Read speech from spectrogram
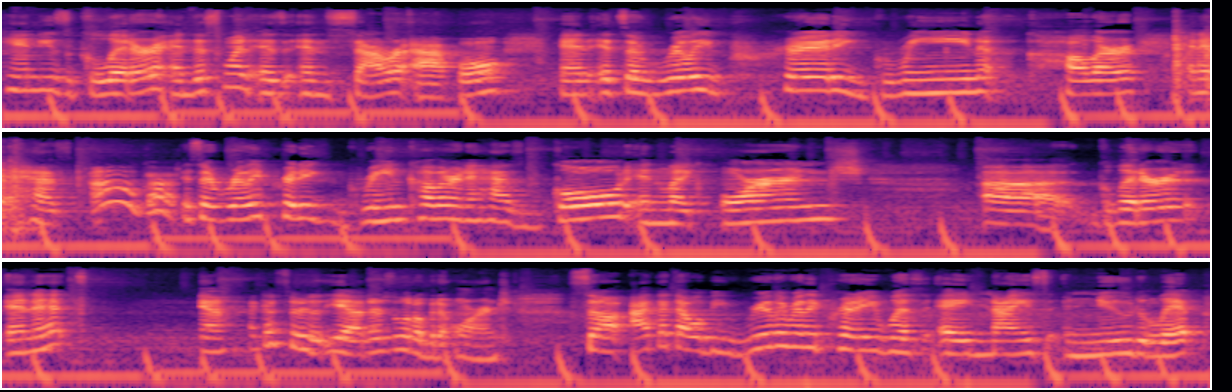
Kandy's glitter, and this one is in Sour Apple, and it's a really pretty green color, and it has, oh god, it's a really pretty green color, and it has gold and like orange uh, glitter in it. Yeah, I guess there's, yeah, there's a little bit of orange. So I thought that would be really, really pretty with a nice nude lip.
